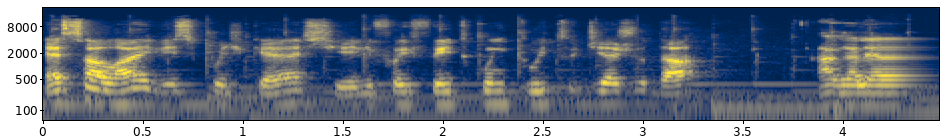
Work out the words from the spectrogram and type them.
essa live, esse podcast, ele foi feito com o intuito de ajudar a galera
